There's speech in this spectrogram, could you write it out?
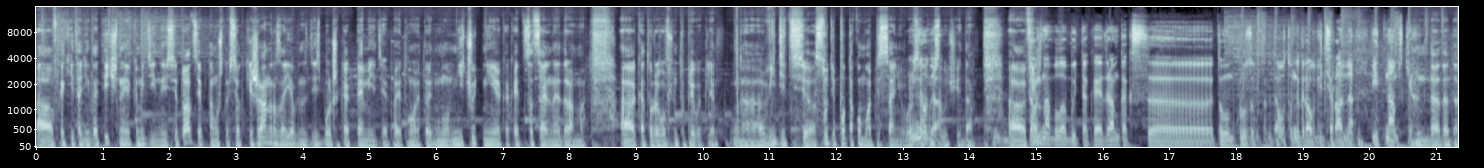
а, в какие-то анекдотичные комедийные ситуации, потому что все-таки жанр заявлен здесь больше как комедия, поэтому это, ну, ничуть не какая-то социальная драма, а, которую, в общем-то, привыкли а, видеть, судя по такому описанию, во всяком ну, да. случае, да. Должна Фильм... была быть такая драма, как с э, Томом Крузом, когда вот он играл ветерана вьетнамских. Да-да-да.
